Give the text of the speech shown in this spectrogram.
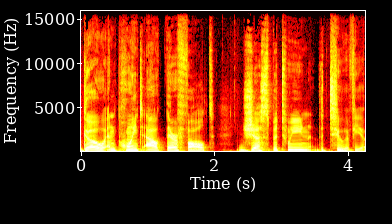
go and point out their fault just between the two of you.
